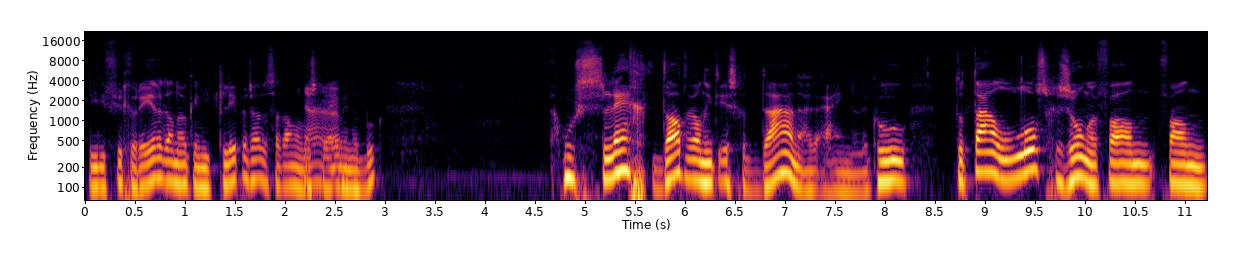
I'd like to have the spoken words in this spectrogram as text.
die, die figureren dan ook in die clip en zo. Dat staat allemaal beschreven ja. in dat boek. Hoe slecht dat wel niet is gedaan uiteindelijk. Hoe totaal losgezongen van, van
